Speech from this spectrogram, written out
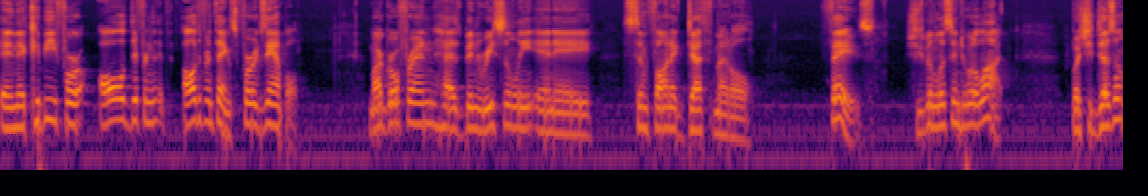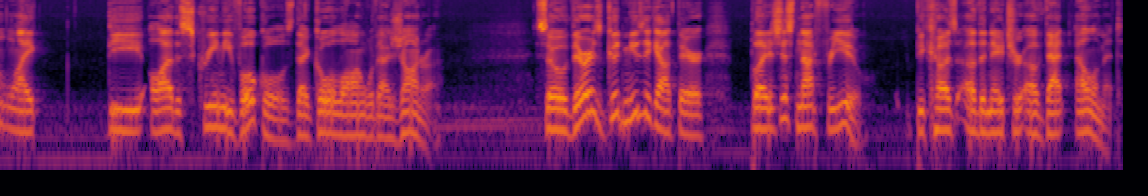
and it could be for all different all different things. For example, my girlfriend has been recently in a symphonic death metal phase. She's been listening to it a lot, but she doesn't like the a lot of the screamy vocals that go along with that genre. So there is good music out there, but it's just not for you because of the nature of that element.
